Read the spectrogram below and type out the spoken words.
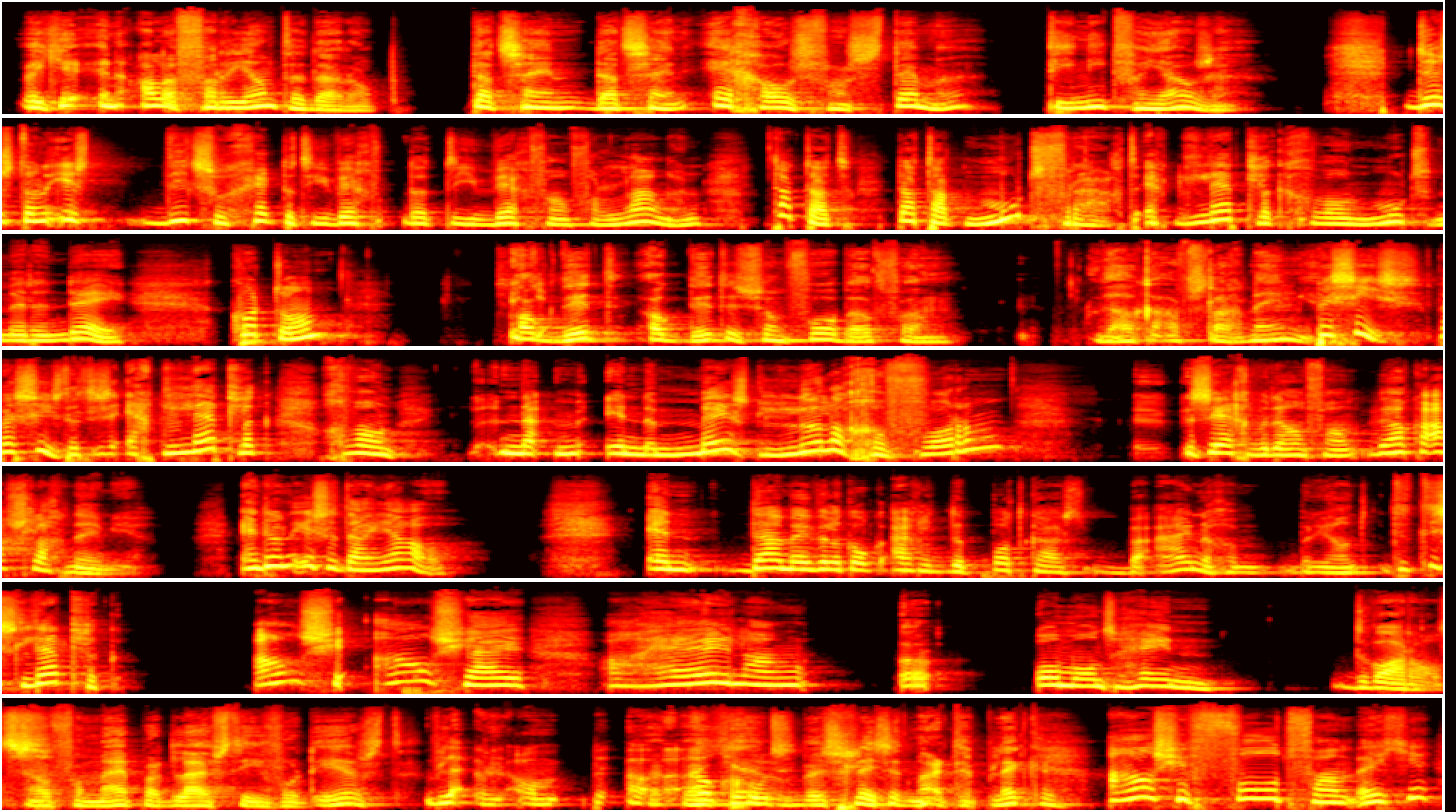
Weet je, en alle varianten daarop. Dat zijn, dat zijn echo's van stemmen die niet van jou zijn. Dus dan is het niet zo gek dat die weg, dat die weg van verlangen, dat dat, dat dat moed vraagt. Echt letterlijk gewoon moed met een D. Kortom, Ook dit, ook dit is zo'n voorbeeld van welke afslag neem je. Precies, precies. Dat is echt letterlijk gewoon in de meest lullige vorm eh, zeggen we dan van welke afslag neem je? En dan is het aan jou. En daarmee wil ik ook eigenlijk de podcast beëindigen, Briant. Het is letterlijk, als, je, als jij al heel lang er om ons heen dwarrelt. Nou, van mijn part luister je voor het eerst. Vle- om- o- Weet ook je, goed. Beslis het maar ter plekke. als je voelt van, weet je,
